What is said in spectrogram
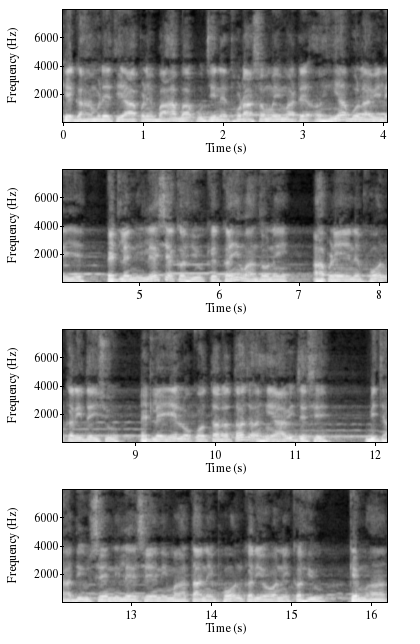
કે ગામડેથી આપણે બા બાપુજીને થોડા સમય માટે અહીંયા બોલાવી લઈએ. એટલે નિલેશે કહ્યું કે કંઈ વાંધો નહીં આપણે એને ફોન કરી દઈશું, એટલે એ લોકો તરત જ અહીં આવી જશે. બીજા દિવસે નિલેશે એની માતાને ફોન કર્યો અને કહ્યું કે, માં,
